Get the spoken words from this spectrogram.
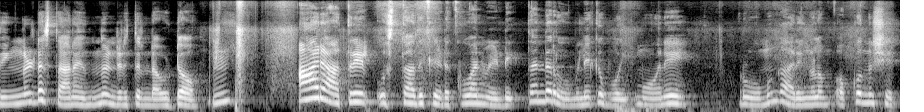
നിങ്ങളുടെ സ്ഥാനം എന്നും എന്റെ അടുത്തുണ്ടാവും കേട്ടോ ആ രാത്രിയിൽ ഉസ്താദ് കിടക്കുവാൻ വേണ്ടി തന്റെ റൂമിലേക്ക് പോയി. മോനെ റൂമും കാര്യങ്ങളും ഒക്കെ ഒന്ന് ശരി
